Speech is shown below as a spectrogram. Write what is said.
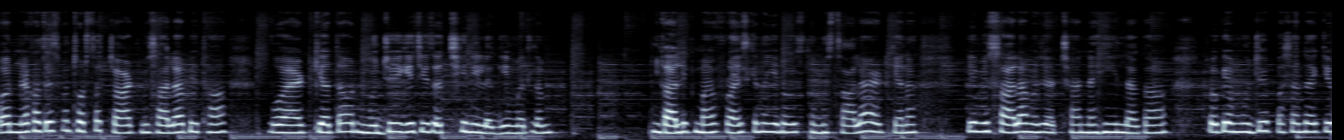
और मेरे ख्याल से इसमें थोड़ा सा चाट मसाला भी था, वो ऐड किया था और मुझे ये चीज़ अच्छी नहीं लगी मतलब गार्लिक मायो फ्राइज़ के अंदर ये लोग इसने मसाला ऐड किया ना, ये मसाला मुझे अच्छा नहीं लगा, क्योंकि मुझे पसंद है कि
